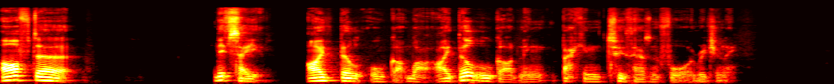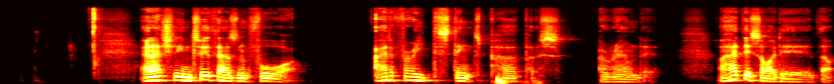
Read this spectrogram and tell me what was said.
after, let's say, I've built all well, I built all gardening back in 2004 originally, and actually in 2004, I had a very distinct purpose around it. I had this idea that,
